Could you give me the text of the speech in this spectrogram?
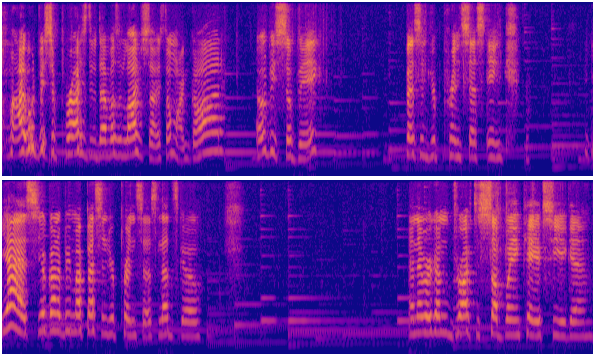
I would be surprised if that was life-sized. Oh my god. That would be so big. Passenger Princess Inc. Yes, you're gonna be my passenger princess. Let's go. And then we're gonna drive to Subway and KFC again.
